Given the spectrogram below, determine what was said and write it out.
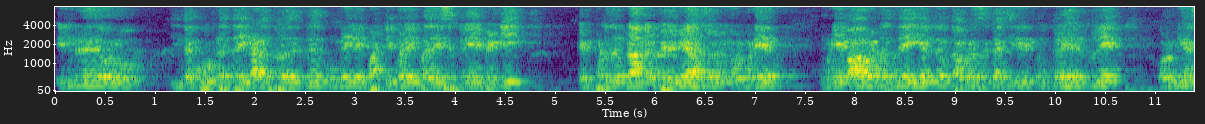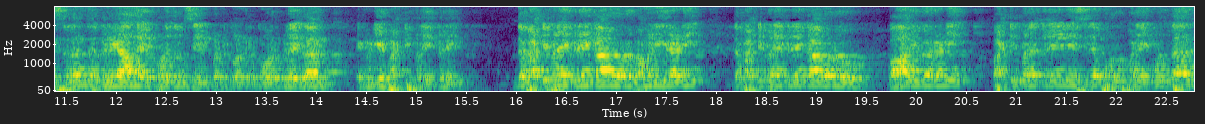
இன்று ஒரு இந்த கூட்டத்தை நடத்துவதற்கு உண்மையிலே பட்டிப்படை பிரதேசத்திலே பற்றி எப்பொழுதும் நாங்கள் பெருமையாக சொல்லும் ஒரு விடயம். உங்களுடைய மாவட்டத்திலே இயங்கும் தமிழரசு கட்சியில் இருக்கும் கிளைகளுக்குள்ளே ஒரு மிக சிறந்த கிளையாக எப்பொழுதும் செயல்பட்டுக் கொண்டிருக்கும் ஒரு கிளைதான் எங்களுடைய பட்டிப்படை கிளை. இந்த பட்டிப்படை கிளைக்கான ஒரு மகளிர் அணி இந்த பட்டிப்படை கிளைக்கான ஒரு வாலிபர் அணி பட்டிப்படை கிளையிலே சில பொறுப்பினை கொடுத்தால்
